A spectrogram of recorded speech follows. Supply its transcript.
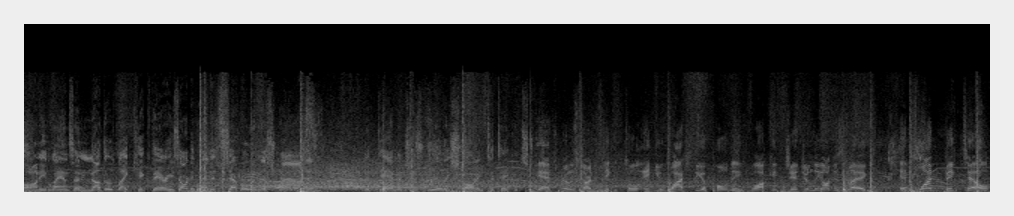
Oh, and he lands another leg kick there. He's already landed several in this round, and the damage is really starting to take its toll. Yeah, it's really starting to take its toll. And you watch the opponent. He's walking gingerly on his leg. And one big tell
